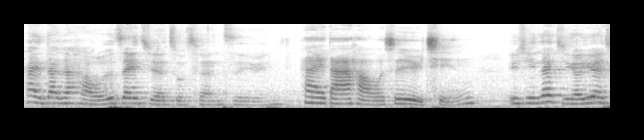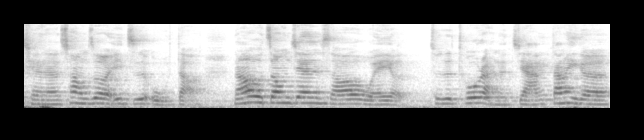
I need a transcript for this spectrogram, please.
嗨，大家好，我是这一集的主持人子云。嗨，大家好，我是雨晴。雨晴在几个月前呢创作了一支舞蹈，然后中间的时候我也有就是突然的加当一个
